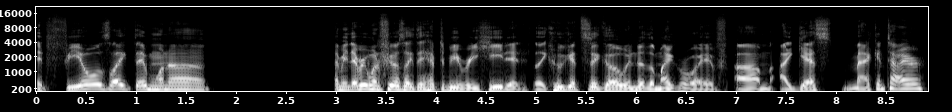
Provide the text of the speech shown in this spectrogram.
it feels like they want to. I mean, everyone feels like they have to be reheated. Like, who gets to go into the microwave? Um, I guess McIntyre.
